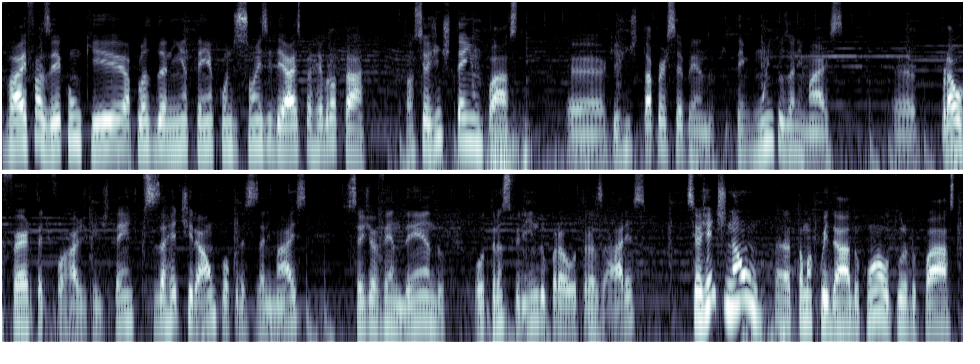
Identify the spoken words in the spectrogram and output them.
vai fazer com que a planta daninha tenha condições ideais para rebrotar. Então, se a gente tem um pasto é, que a gente está percebendo que tem muitos animais é, para a oferta de forragem que a gente tem, a gente precisa retirar um pouco desses animais, seja vendendo ou transferindo para outras áreas. Se a gente não é, toma cuidado com a altura do pasto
